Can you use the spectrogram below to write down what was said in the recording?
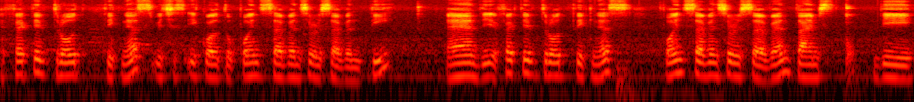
Effective throat thickness which is equal to 0.707 T and the effective throat thickness 0.707 times the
